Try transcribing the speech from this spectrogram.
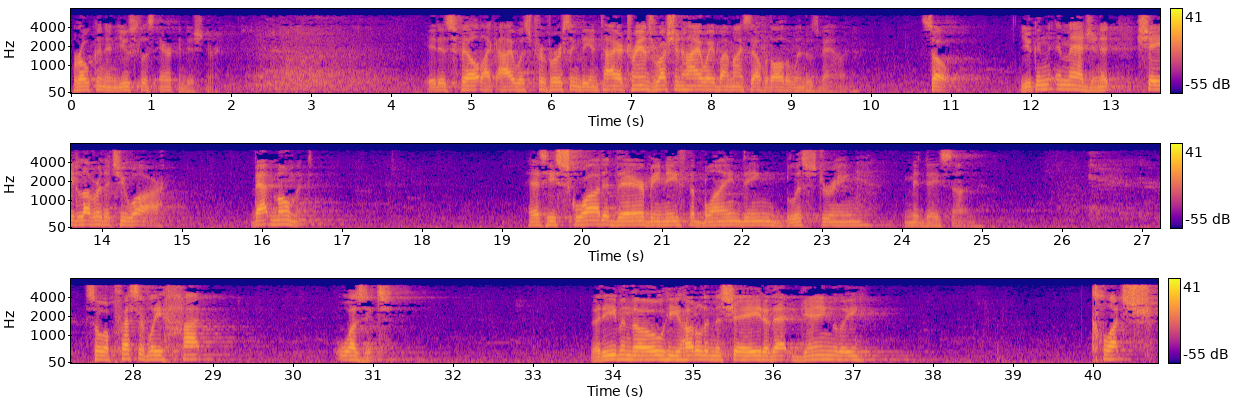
broken and useless air conditioner. It has felt like I was traversing the entire Trans Russian highway by myself with all the windows down. So, you can imagine it, shade lover that you are. That moment as he squatted there beneath the blinding, blistering midday sun so oppressively hot was it that even though he huddled in the shade of that gangly clutch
